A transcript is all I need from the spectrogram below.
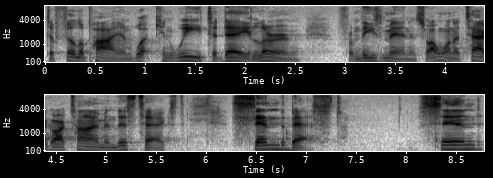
to Philippi? And what can we today learn from these men? And so I want to tag our time in this text send the best. Send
